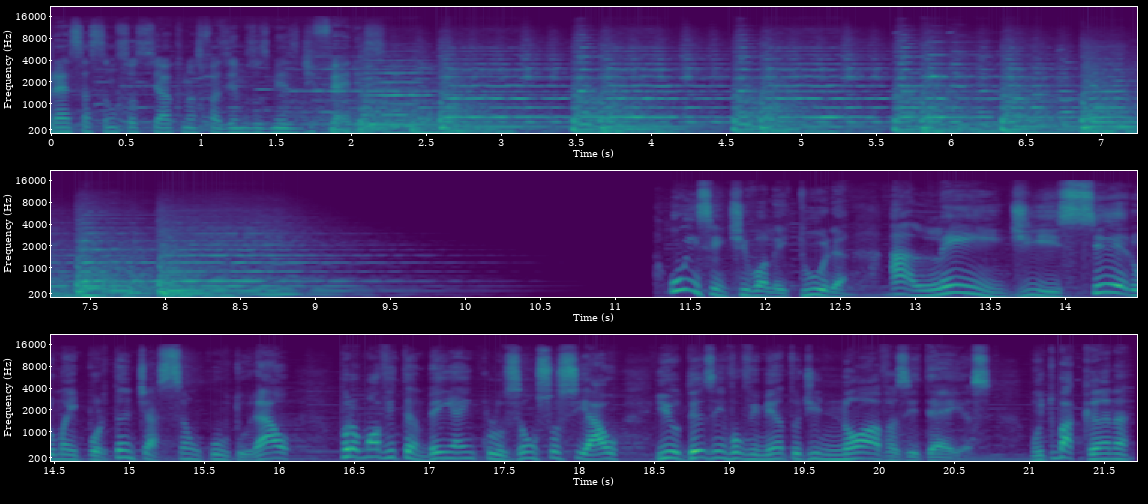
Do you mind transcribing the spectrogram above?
para essa ação social que nós fazemos nos meses de férias. O incentivo à leitura, além de ser uma importante ação cultural, promove também a inclusão social e o desenvolvimento de novas ideias. Muito bacana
